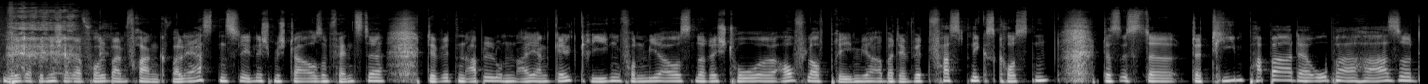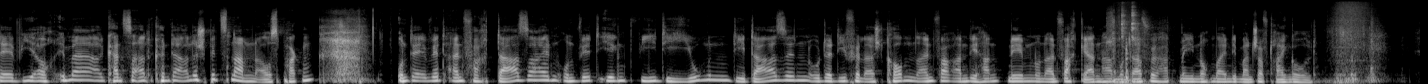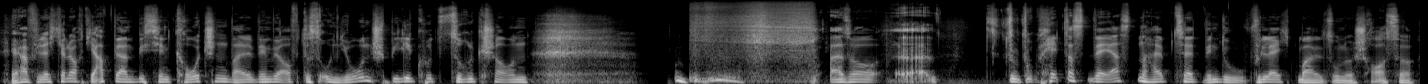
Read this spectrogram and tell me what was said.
nee, da bin ich aber voll beim Frank, weil erstens lehne ich mich da aus dem Fenster, der wird ein Appel und ein Ei an Geld kriegen, von mir aus eine recht hohe Auflaufprämie, aber der wird fast nichts kosten. Das ist der, der Teampapa, der Opa Hase, der wie auch immer, kannst du, könnt ihr alle Spitznamen auspacken. Und der wird einfach da sein und wird irgendwie die Jungen, die da sind oder die vielleicht kommen, einfach an die Hand nehmen und einfach gern haben. Und dafür hat man ihn nochmal in die Mannschaft reingeholt. Ja, vielleicht kann auch die Abwehr ein bisschen coachen, weil wenn wir auf das Union-Spiel kurz zurückschauen, also äh, du, du hättest in der ersten Halbzeit, wenn du vielleicht mal so eine Chance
